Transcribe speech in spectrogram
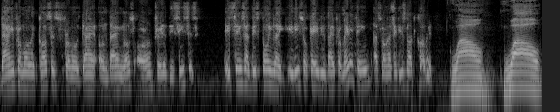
dying from all the causes from undiagnosed or untreated diseases it seems at this point like it is okay if you die from anything as long as it is not COVID. Wow. Wow.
